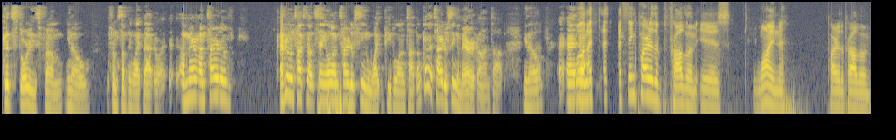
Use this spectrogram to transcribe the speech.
good stories from you know from something like that Amer- i'm tired of everyone talks about saying, "Oh, I'm tired of seeing white people on top." I'm kind of tired of seeing America on top. You know. And, Well, I, I I think part of the problem is one part of the problem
